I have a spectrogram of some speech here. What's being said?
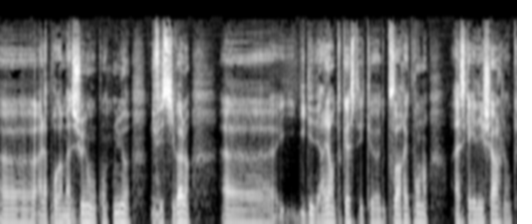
euh, à la programmation ou au contenu du festival euh, l'idée derrière en tout cas c'était que de pouvoir répondre à ce cahier des charges. Donc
